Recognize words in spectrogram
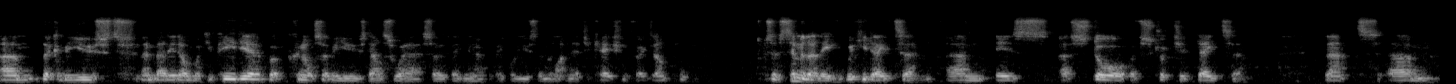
um, that can be used embedded on Wikipedia, but can also be used elsewhere. So that, you know, people use them like in education, for example. So similarly, Wikidata um, is a store of structured data that um,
